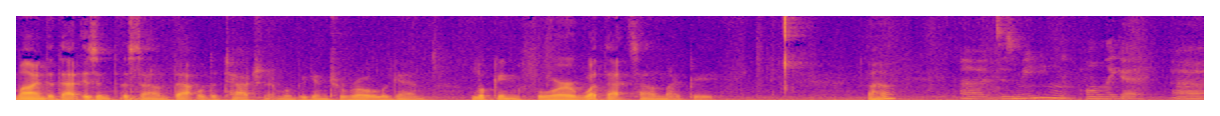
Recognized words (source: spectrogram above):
mind that that isn't the sound, that will detach and it will begin to roll again, looking for what that sound might be. Uh-huh. Uh, does meaning only get uh,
